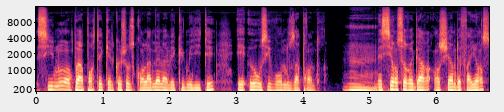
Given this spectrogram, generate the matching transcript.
si nous, on peut apporter quelque chose, qu'on l'amène avec humilité, et eux aussi vont nous apprendre. Hmm. Mais si on se regarde en chien de faïence,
